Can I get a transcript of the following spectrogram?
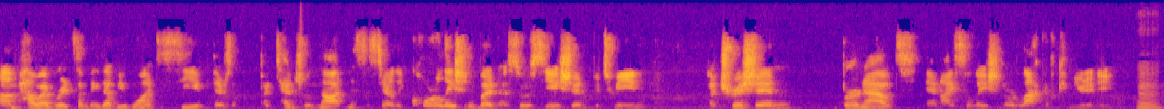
Um, however, it's something that we want to see if there's a potential, not necessarily correlation, but an association between attrition burnout and isolation or lack of community. Mm.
